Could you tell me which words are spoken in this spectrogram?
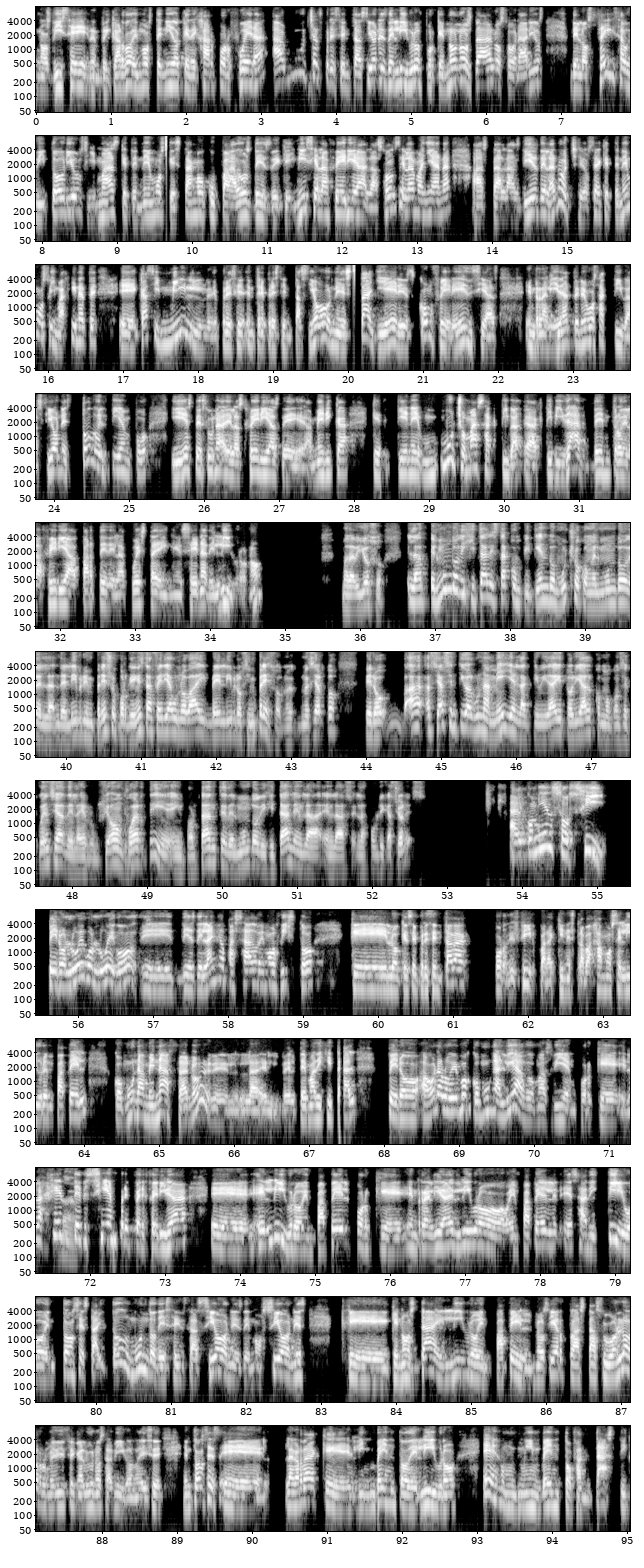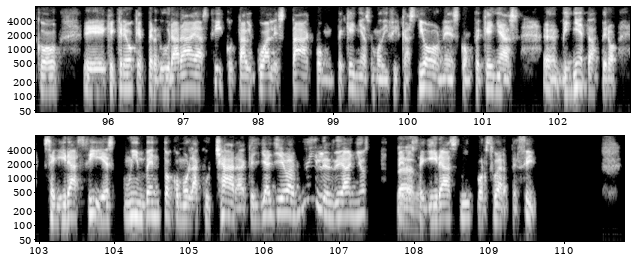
nos dice, Ricardo, hemos tenido que dejar por fuera a muchas presentaciones de libros porque no nos da los horarios de los seis auditorios y más que tenemos que están ocupados desde que inicia la feria a las 11 de la mañana hasta las 10 de la noche. O sea que tenemos, imagínate, eh, casi mil eh, entre presentaciones, talleres, conferencias. En realidad tenemos activaciones todo el tiempo y esta es una de las ferias de América que tiene mucho más actividad dentro de la feria, aparte de la puesta en escena del libro, ¿no? Maravilloso. el mundo digital está compitiendo mucho con el mundo del, libro impreso, porque en esta feria uno va y ve libros impresos, ¿no, es cierto? Pero ¿se ha sentido alguna mella en la actividad editorial como consecuencia de la irrupción fuerte e importante del mundo digital en, la, en, las, en las publicaciones? Al comienzo sí, pero luego, luego, eh, desde el año pasado hemos visto que lo que se presentaba por decir, para quienes trabajamos el libro en papel, como una amenaza, ¿no? El, tema digital, pero ahora lo vemos como un aliado más bien, porque la gente siempre preferirá eh, el libro en papel porque en realidad el libro en papel es adictivo, entonces hay todo un mundo de sensaciones, de emociones que, que, nos da el libro en papel, ¿no es cierto? Hasta su olor, me dicen algunos amigos, me dice. Entonces, eh, la verdad que el invento del libro es un invento fantástico eh, que creo que perdurará así, tal cual está, con pequeñas modificaciones, con pequeñas eh, viñetas, pero seguirá así. Es un invento como la cuchara, que ya lleva miles de años, pero seguirá así, por suerte, sí.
